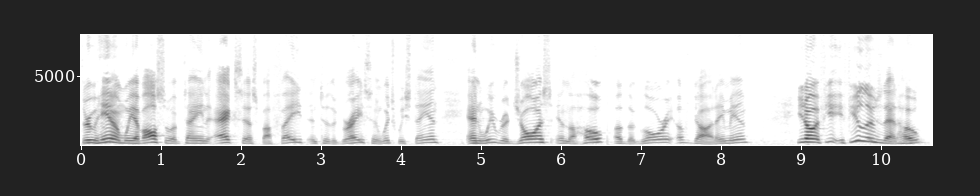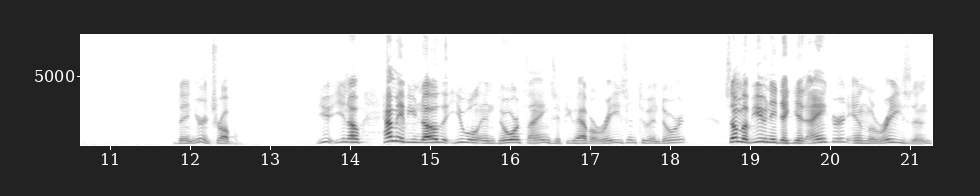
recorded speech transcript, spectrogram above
Through him we have also obtained access by faith into the grace in which we stand, and we rejoice in the hope of the glory of God. Amen? You know, if you, if you lose that hope, then you're in trouble. You, you know, how many of you know that you will endure things if you have a reason to endure it? Some of you need to get anchored in the reason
